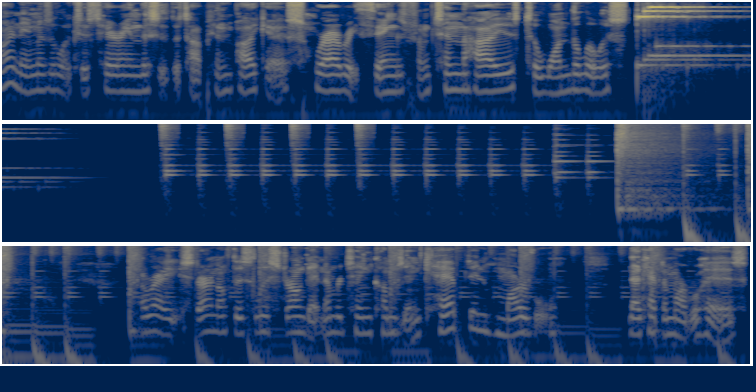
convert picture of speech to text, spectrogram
My name is Alexis Terry, and this is the Top 10 Podcast, where I rate things from 10 the highest to 1 the lowest. Alright, starting off this list strong at number 10 comes in Captain Marvel. Now, Captain Marvel has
